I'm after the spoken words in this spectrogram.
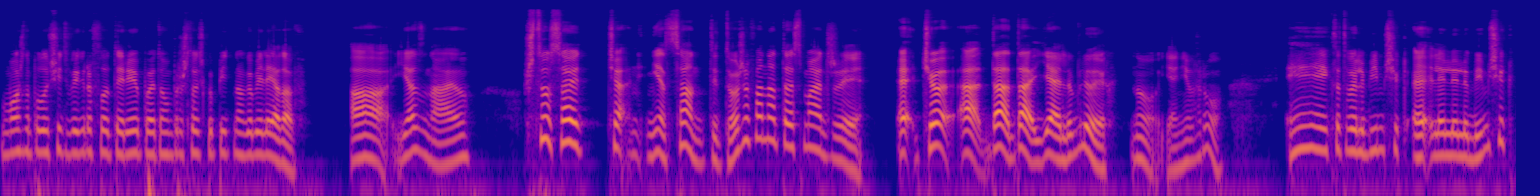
можно получить, выиграв лотерею, поэтому пришлось купить много билетов. А, я знаю. Что, Сай... Ча... Нет, Сан, ты тоже фанат Тресмаджи? Э, чё? А, да, да, я люблю их. Ну, я не вру. Эй, кто твой любимчик? Э, любимчик?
